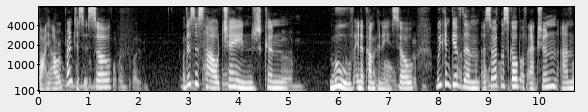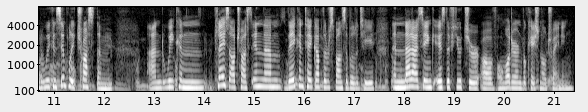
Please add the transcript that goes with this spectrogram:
by our apprentices. So, this is how change can move in a company. So, we can give them a certain scope of action, and we can simply trust them and we can place our trust in them. They can take up the responsibility, and that I think is the future of modern vocational training.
